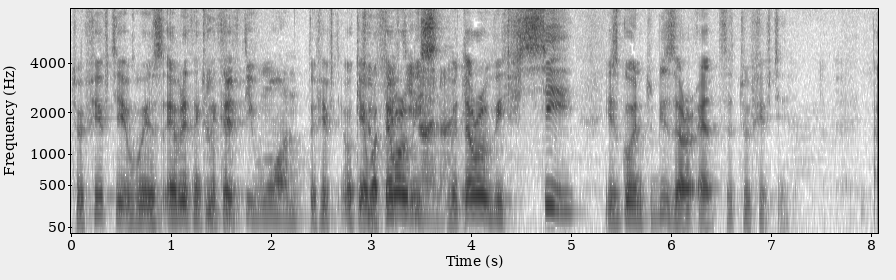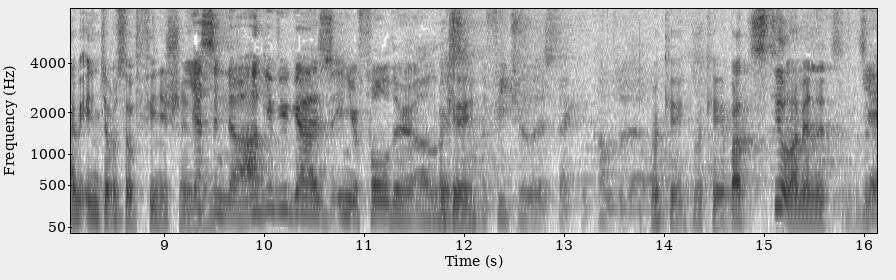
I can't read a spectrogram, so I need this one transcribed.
250 with everything we can... 251. 250. Okay, whatever we 259.90. whatever we see is going to be there at 250. I mean, in terms of finishing. Yes and no. I'll give you guys in your folder a list Okay. of the feature list that comes with it. Okay, okay, but still, I mean, it's. Yeah,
